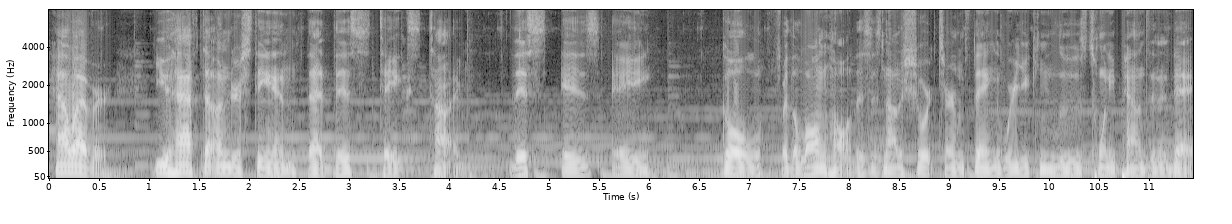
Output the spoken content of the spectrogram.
However, you have to understand that this takes time this is a goal for the long haul. This is not a short term thing where you can lose 20 pounds in a day.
